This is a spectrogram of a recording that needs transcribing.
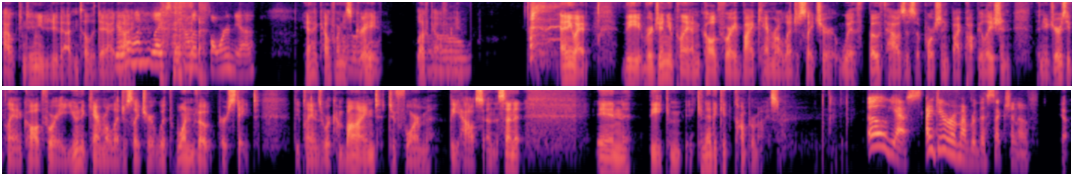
I'll continue to do that until the day I die. You're the one who likes California. Yeah, California's Oh. great. Love California. Oh. Anyway, the Virginia plan called for a bicameral legislature with both houses apportioned by population. The New Jersey plan called for a unicameral legislature with one vote per state. The plans were combined to form the House and the Senate in the Com- Connecticut Compromise. Oh, yes. I do remember this section of Yep.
